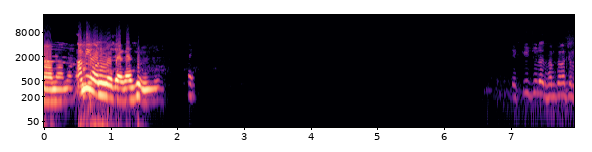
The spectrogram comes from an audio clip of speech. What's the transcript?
না না আমি অন্য জায়গায় হুম একই জুলাই ধান চালা ছিল।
